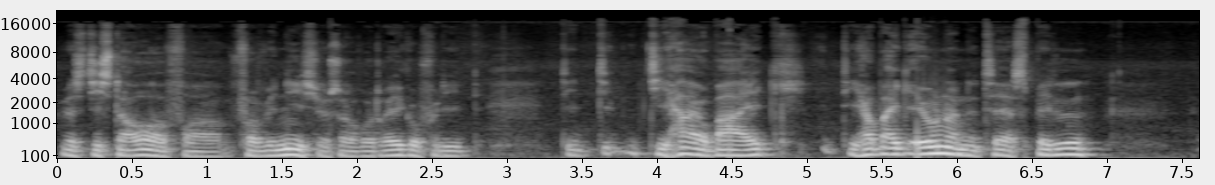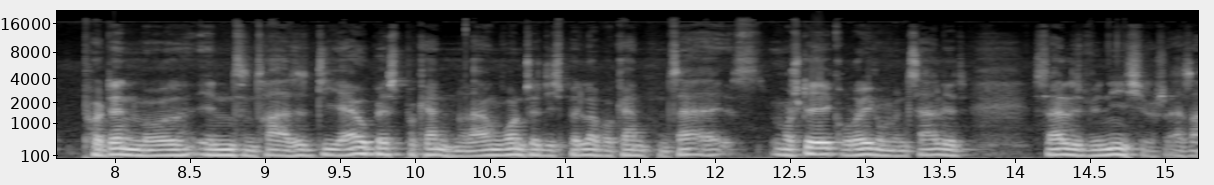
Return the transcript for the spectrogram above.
hvis de står over for, for Vinicius og Rodrigo, fordi de, de, de, har jo bare ikke, de har jo bare ikke evnerne til at spille på den måde inden centralt. Altså, de er jo bedst på kanten, og der er jo en grund til, at de spiller på kanten. Så, måske ikke Rodrigo, men særligt, særligt Vinicius. Altså,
